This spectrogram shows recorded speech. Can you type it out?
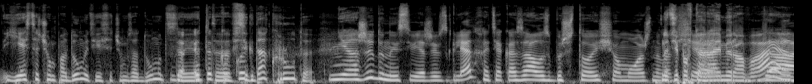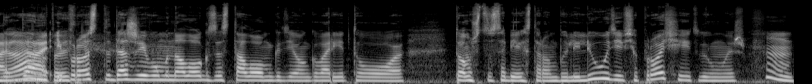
есть о чем подумать, есть о чем задуматься. Да, это это всегда круто. Неожиданный свежий взгляд, хотя казалось бы, что еще можно. Ну, вообще... типа Вторая мировая, да. Да, да. Ну, и есть... просто даже его монолог за столом, где он говорит о том, что с обеих сторон были люди и все прочее, и ты думаешь, хм,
